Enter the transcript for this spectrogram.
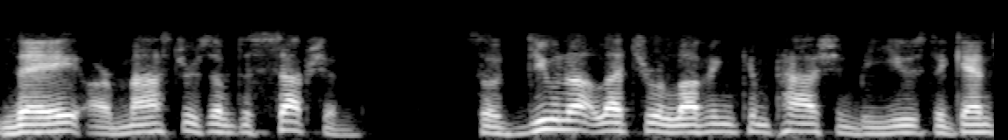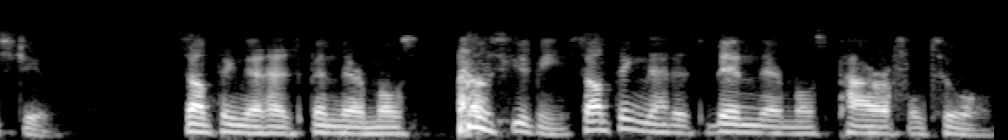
They are masters of deception, so do not let your loving compassion be used against you, something that has been their most excuse me, something that has been their most powerful tool.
